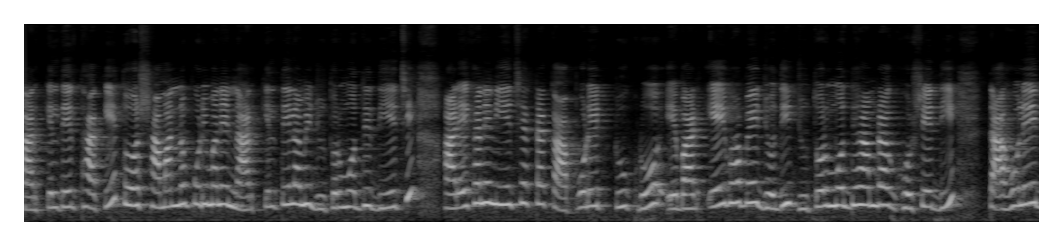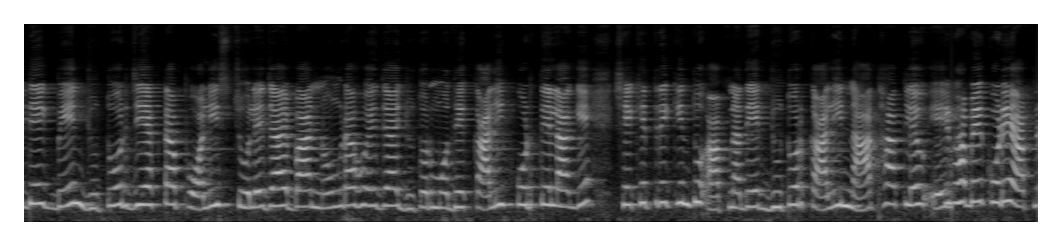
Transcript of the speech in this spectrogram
নারকেল তেল থাকে, তো সামান্য পরিমাণে নারকেল তেল আমি জুতোর মধ্যে দিয়েছি, আর এখানে নিয়েছি একটা কাপড়ের টুকরো, এবার এইভাবে যদি জুতোর মধ্যে আমরা ঘষে দিই, তাহলেই দেখবেন জুতোর যে একটা পলিশ চলে যায় বা নোংরা হয়ে যায়, জুতোর মধ্যে কালি করতে লাগে, সেক্ষেত্রে কিন্তু আপনাদের জুতোর কালি না থাকলেও এইভাবে করে আপনারা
